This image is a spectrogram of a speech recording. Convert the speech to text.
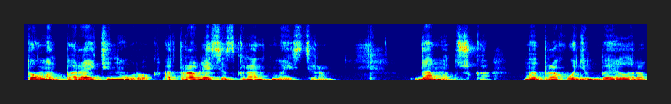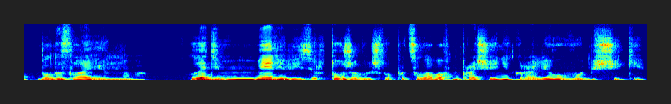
Томан, пора идти на урок. Отправляйся с грандмейстером. Да, матушка, мы проходим Бейлора Благословенного. Леди Мерривизер тоже вышла, поцеловав на прощение королеву в обе щеки.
